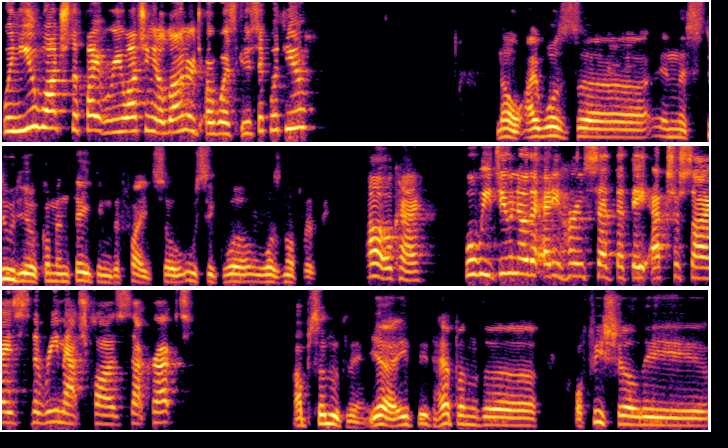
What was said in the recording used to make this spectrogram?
When you watched the fight, were you watching it alone or, or was Usyk with you? No, I was uh, in the studio commentating the fight, so Usyk wa- was not with me. Oh, okay. Well, we do know that Eddie Hearn said that they exercised the rematch clause. Is that correct? Absolutely, yeah. It it happened uh, officially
